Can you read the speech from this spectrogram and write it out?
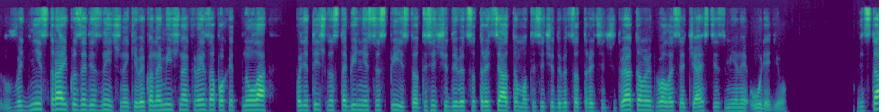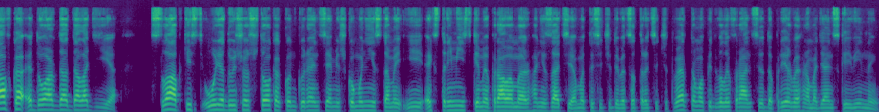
В дні страйку залізничників економічна криза похитнула політичну стабільність суспільства. У 1930-1934 відбулися часті зміни урядів. Відставка Едуарда Даладьє. Слабкість уряду і жорстока конкуренція між комуністами і екстремістськими правими організаціями 1934-му підвели Францію до прірви громадянської війни.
